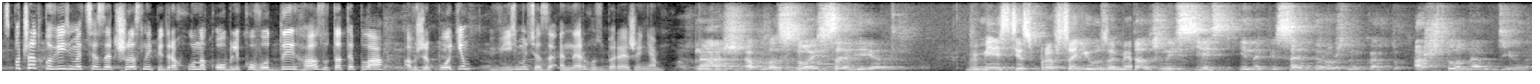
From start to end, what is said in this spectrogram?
Спочатку візьметься за чесний підрахунок обліку води, газу та тепла, а вже потім візьмуться за енергозбереження. Наш областной совет вместе с профсоюзами должны сесть и написать дорожную карту. А что нам делать?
